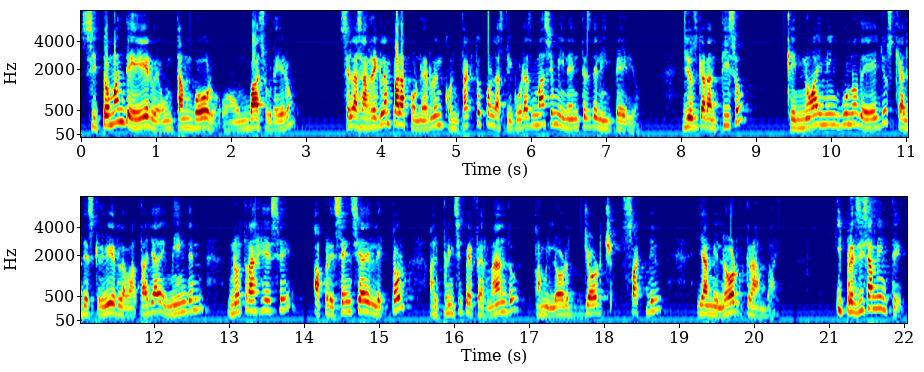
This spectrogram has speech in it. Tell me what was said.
si toman de héroe a un tambor o a un basurero, se las arreglan para ponerlo en contacto con las figuras más eminentes del imperio, y os garantizo que no hay ninguno de ellos que al describir la batalla de Minden no trajese a presencia del lector al príncipe Fernando, a mi lord George Sackville y a mi lord Granby. Y precisamente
